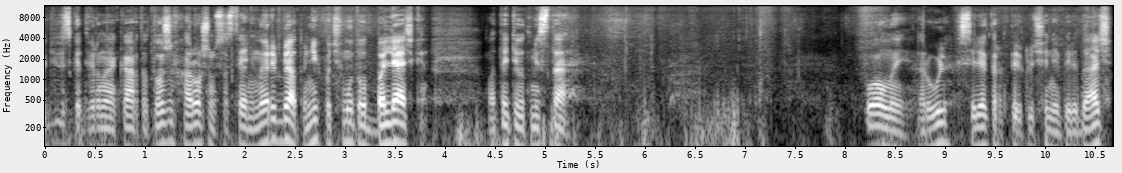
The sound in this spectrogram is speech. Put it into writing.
Водительская дверная карта тоже в хорошем состоянии. Но, ребят, у них почему-то вот болячка. Вот эти вот места. Полный руль, селектор переключения передач.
